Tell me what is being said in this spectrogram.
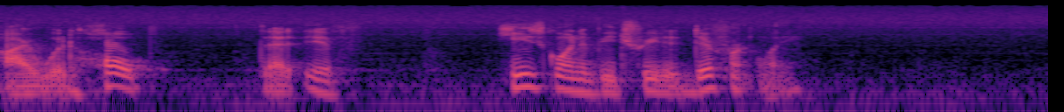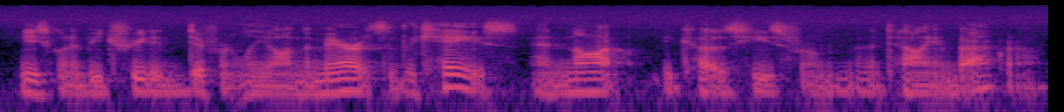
I would hope that if he's going to be treated differently, he's going to be treated differently on the merits of the case and not because he's from an Italian background.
